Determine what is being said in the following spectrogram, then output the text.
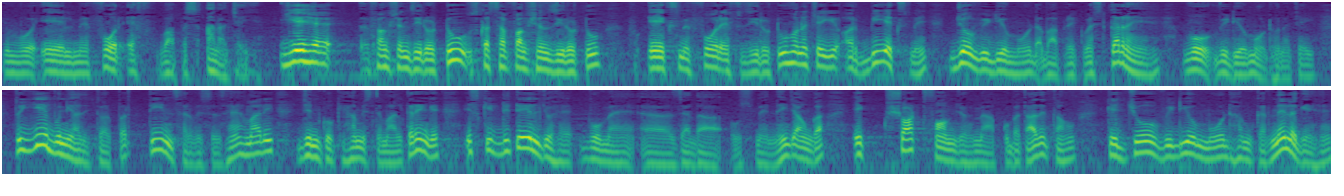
کہ وہ اے ایل میں فور ایف واپس آنا چاہیے یہ ہے فنکشن زیرو ٹو اس کا sub function zero two X میں فور ایف زیرو ٹو ہونا چاہیے اور بی ایکس میں جو ویڈیو موڈ اب آپ ریکویسٹ کر رہے ہیں وہ ویڈیو موڈ ہونا چاہیے تو یہ بنیادی طور پر تین سروسز ہیں ہماری جن کو کہ ہم استعمال کریں گے اس کی ڈیٹیل جو ہے وہ میں زیادہ اس میں نہیں جاؤں گا ایک شارٹ فارم جو ہے میں آپ کو بتا دیتا ہوں کہ جو ویڈیو موڈ ہم کرنے لگے ہیں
